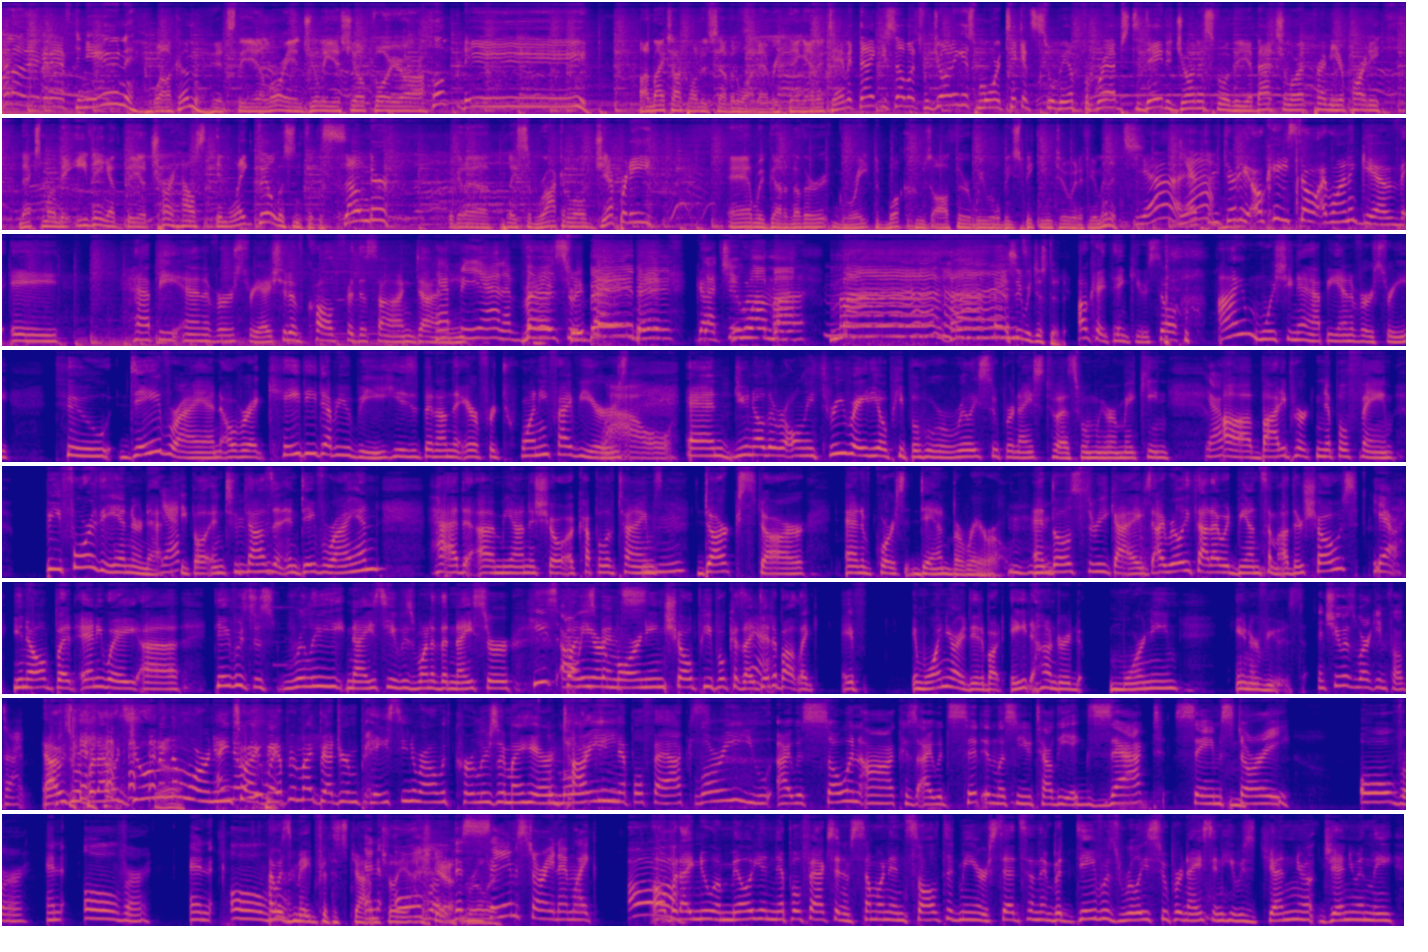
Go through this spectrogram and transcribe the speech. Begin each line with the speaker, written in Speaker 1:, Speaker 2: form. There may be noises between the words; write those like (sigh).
Speaker 1: Hello there, good afternoon. Welcome. It's the Lori and Julia show for your hump day on My Talk 1071, Everything Entertainment. Thank you so much for joining us. More tickets will be up for grabs today to join us for the Bachelorette premiere party next Monday evening at the Chart House in Lakeville. Listen for the Sounder. We're going to play some rock and roll Jeopardy. And we've got another great book whose author we will be speaking to in a few minutes.
Speaker 2: Yeah,
Speaker 3: Yeah.
Speaker 2: at 3.30. Okay, so I want to give a happy anniversary. I should have called for the song, Donnie.
Speaker 3: Happy anniversary, baby. Got you on my
Speaker 1: Yeah, see, we just did it.
Speaker 2: Okay, thank you. So (laughs) I'm wishing a happy anniversary to Dave Ryan over at KDWB. He's been on the air for 25 years.
Speaker 3: Wow.
Speaker 2: And you know, there were only three radio people who were really super nice to us when we were making
Speaker 3: Yep.
Speaker 2: uh, Body Perk nipple fame before the internet,
Speaker 3: Yep.
Speaker 2: people in 2000. And Dave Ryan had uh, me on his show a couple of times, Dark Star. And of course, Dan Barreiro. And those three guys, I really thought I would be on some other shows
Speaker 3: Yeah.
Speaker 2: you know but anyway uh dave was just really nice he was one of the nicer
Speaker 3: He's
Speaker 2: funnier
Speaker 3: been
Speaker 2: morning show people because i did about like if in one year i did about 800 morning interviews.
Speaker 3: And she was working full time.
Speaker 2: i was but i would do them in the (laughs) morning
Speaker 3: I know
Speaker 2: so i'd be
Speaker 3: would.
Speaker 2: up in my bedroom pacing around with curlers in my hair
Speaker 3: Lori-
Speaker 2: talking nipple facts.
Speaker 3: Lori, you I was so in awe because I would sit and listen to you tell the exact same mm. story over and over and over.
Speaker 2: i was made for this job
Speaker 3: and
Speaker 2: julia.
Speaker 3: over (laughs) the same story, and I'm like,
Speaker 2: oh. oh, but I knew a million nipple facts, and if someone insulted me or said something, but Dave was really super nice, and he was genu- genuinely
